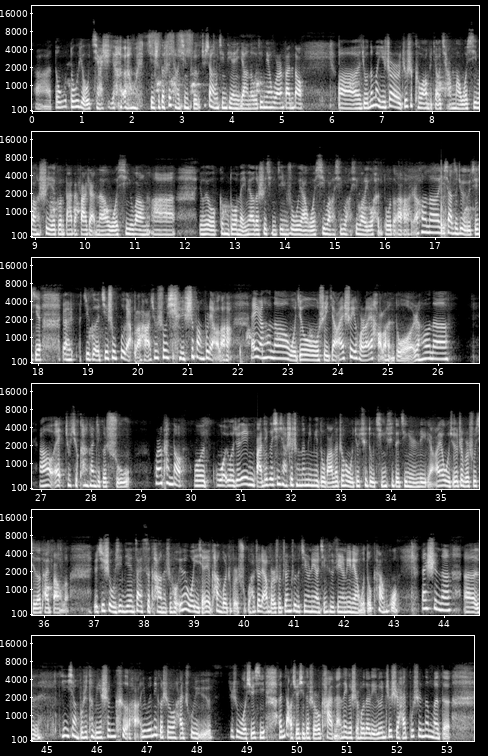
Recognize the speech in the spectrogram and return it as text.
啊，都都有解释，我解释的非常清楚，就像我今天一样的，我今天忽然翻到。呃，有那么一阵儿，就是渴望比较强嘛。我希望事业更大的发展呢，我希望啊，拥有更多美妙的事情进入呀。我希望，希望，希望有很多的啊。然后呢，一下子就有这些，呃，这个接受不了了哈，就是说 释放不了了哈。哎，然后呢，我就睡觉，哎，睡一会儿了，哎，好了很多。然后呢，然后哎，就去看看这个书。忽然看到我我我决定把这个心想事成的秘密读完了之后，我就去读情绪的惊人力量。哎呀，我觉得这本书写的太棒了，尤其是我今天再次看了之后，因为我以前也看过这本书哈，这两本书《专注的惊人力量》《情绪的惊人力量》我都看过，但是呢，呃，印象不是特别深刻哈，因为那个时候还处于这是我学习很早学习的时候看的，那个时候的理论知识还不是那么的，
